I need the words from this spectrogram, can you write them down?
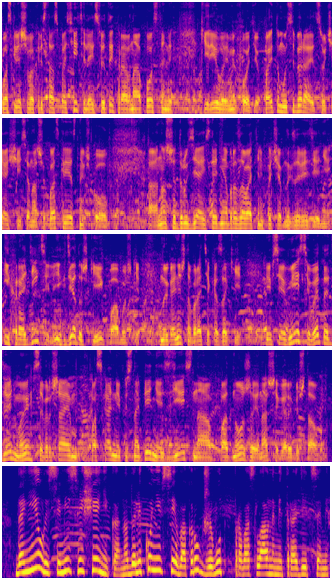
воскресшего Христа Спасителя и святых равноапостольных Кирилла и Мефодию. Поэтому собираются учащиеся наших воскресных школ, а наши друзья из среднеобразовательных учебных заведений, их родители, их дедушки, их бабушки, ну и, конечно, братья-казаки. И все вместе в этот день мы совершаем пасхальное песнопение здесь, на подножии нашей горы Бештау. Даниил из семьи священника, но далеко не все вокруг живут православными традициями.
